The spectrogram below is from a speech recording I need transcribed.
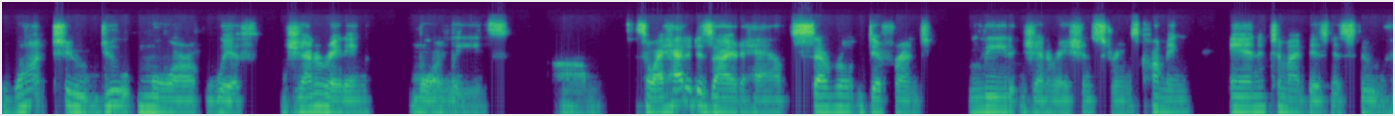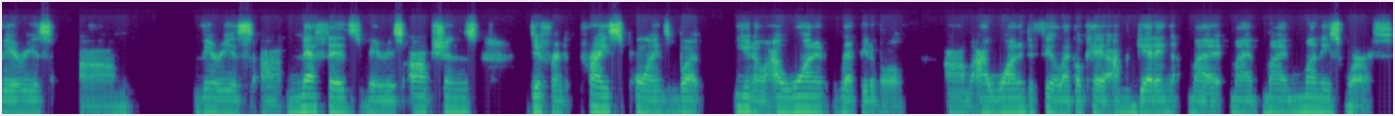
want to do more with generating more leads. Um, so I had a desire to have several different lead generation streams coming into my business through various um, various uh, methods, various options, different price points. But you know, I wanted reputable. Um, I wanted to feel like okay, I'm getting my my my money's worth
